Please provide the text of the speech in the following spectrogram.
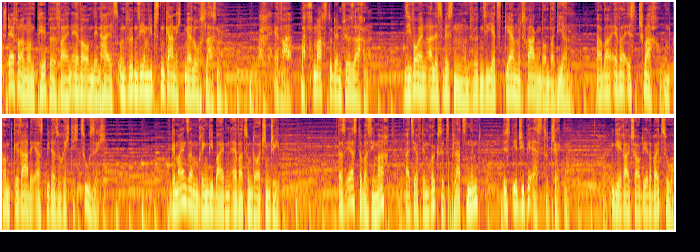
Stefan und Pepe fallen Eva um den Hals und würden sie am liebsten gar nicht mehr loslassen. Ach, Eva, was machst du denn für Sachen? Sie wollen alles wissen und würden sie jetzt gern mit Fragen bombardieren. Aber Eva ist schwach und kommt gerade erst wieder so richtig zu sich. Gemeinsam bringen die beiden Eva zum deutschen Jeep. Das erste, was sie macht, als sie auf dem Rücksitz Platz nimmt, ist ihr GPS zu checken. Gerald schaut ihr dabei zu.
